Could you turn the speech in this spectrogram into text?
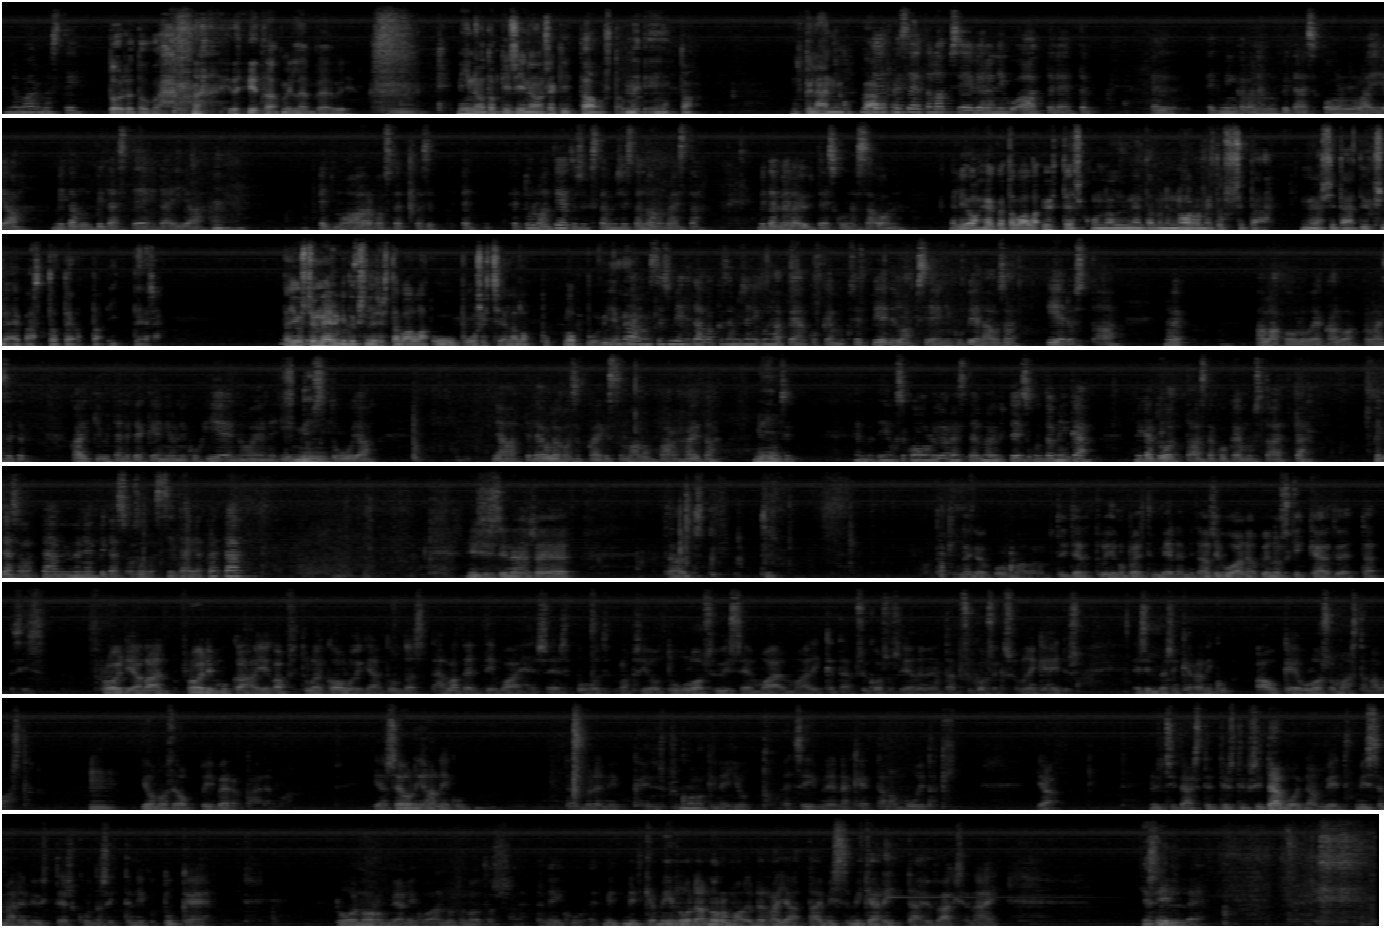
No varmasti. toiset on vähän hitaammin? Mm. Niin no toki siinä on sekin taustalla, Niin. mutta, mutta kyllähän niin kuin Mutta ehkä pääsee. se, että lapsi ei vielä niinku ajattele, että, että minkälainen mun pitäisi olla ja mitä mun pitäisi tehdä ja Mm. että mua arvostettaisiin. Että et, et tullaan tietoiseksi tämmöisistä normeista. mitä meillä yhteiskunnassa on. Eli ohjaako tavalla yhteiskunnallinen tämmöinen normitus sitä, myös sitä, että yksilö ei pääse toteuttaa itteensä? Tai just se merkityksellisesti tavalla uupuu sit siellä loppu, loppuviimeen. Varmasti, jos mietitään vaikka semmoisia niin häpeän kokemuksia, että pieni lapsi ei niin kuin vielä osaa tiedostaa. No alakoulu ekaluokkalaiset, että kaikki mitä ne tekee niin on niin kuin hienoa ja ne innostuu niin. ja ne ajattelee olevansa kaikessa maailman parhaita. Niin. Mutta en mä tiedä, onko se koulujärjestelmä, yhteiskunta, mikä, mikä tuottaa sitä kokemusta, että pitäisi olla tämmöinen, pitäisi osata sitä ja tätä. Niin siis siinähän se, tää on siis montakin näkökulmaa varmaan, mutta itselle tuli nopeasti mieleen, mitä on sivuaineopinnossakin käyty, että siis Freudialain, Freudin mukaan lapsi tulee kouluikään tultaessa tähän latenttiin vaiheeseen ja se puhuu, että lapsi joutuu ulos hyviseen maailmaan, eli tämä psykososiaalinen tai psykoseksuaalinen kehitys ensimmäisen kerran niin kuin aukeaa ulos omasta navasta, Mm. jolloin se oppii vertailemaan. Ja se on ihan niin kuin tämmöinen niin kuin kehityspsykologinen juttu, että se ihminen näkee, että täällä on muitakin. Ja nyt sitä sitten tietysti sitä voidaan miettiä, missä määrin yhteiskunta sitten niin kuin tukee luo normia, niin kuin Annu sanoi tuossa, että, niin kuin, että mit, mitkä, mihin luodaan normaaliuden rajat tai missä, mikä riittää hyväksi ja näin. Ja silleen.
